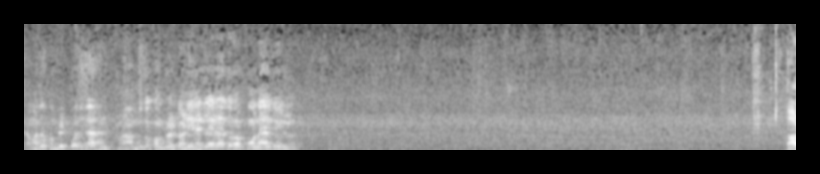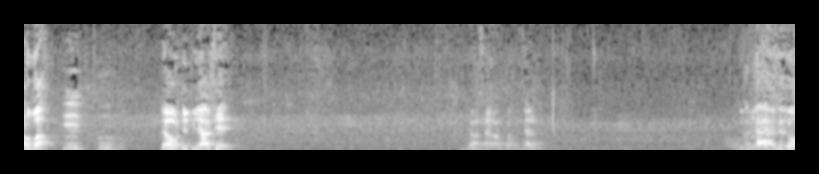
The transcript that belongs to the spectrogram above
તમારે તો કમ્પ્લીટ પાંચ હજાર ને હા હું તો કમ્પ્લીટ ગણીને જ લઈને તમે ફોન આવ્યો તો એટલે કાળુભા હમ. લે ઓટીપી આવશે. જો સાહેબ આ પાંચ ઓટીપી આવ્યો છે જો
